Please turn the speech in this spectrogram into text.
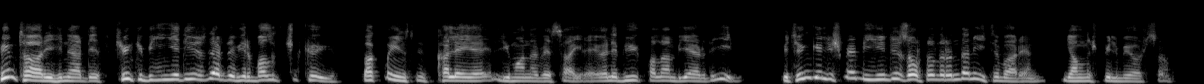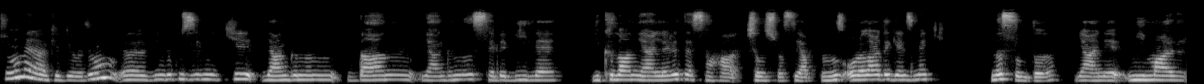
Tüm tarihi neredeyse. Çünkü 1700'lerde bir balıkçı köyü. Bakmayın siz kaleye, limana vesaire. Öyle büyük falan bir yer değil. Bütün gelişme 1700 ortalarından itibaren yanlış bilmiyorsam. Şunu merak ediyorum. 1922 yangınından, yangının sebebiyle yıkılan yerlere de saha çalışması yaptınız. Oralarda gezmek nasıldı? Yani mimar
